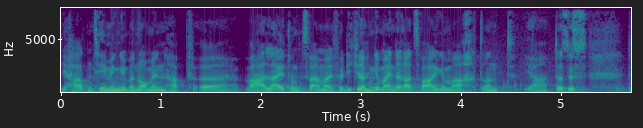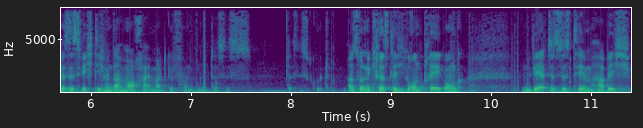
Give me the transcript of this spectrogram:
die harten Themen übernommen, habe äh, Wahlleitung zweimal für die Kirchengemeinderatswahl gemacht und ja, das ist, das ist wichtig und da haben wir auch Heimat gefunden. Das ist, das ist gut. Also eine christliche Grundprägung, ein Wertesystem habe ich,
